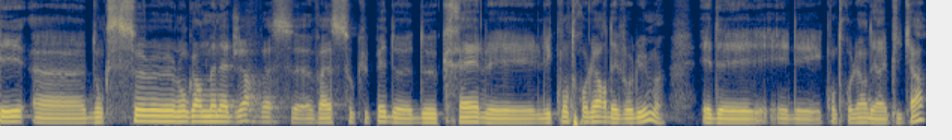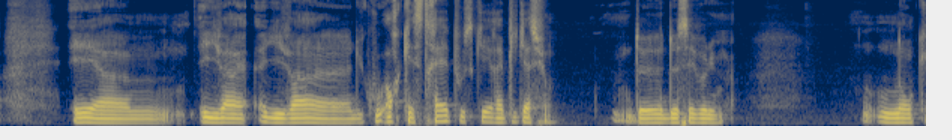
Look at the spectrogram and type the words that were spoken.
Et euh, donc ce Longhorn Manager va se- va s'occuper de, de créer les, les contrôleurs des volumes et des et des contrôleurs des réplicas. Et, euh, et il va il va euh, du coup orchestrer tout ce qui est réplication de de ces volumes. Donc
